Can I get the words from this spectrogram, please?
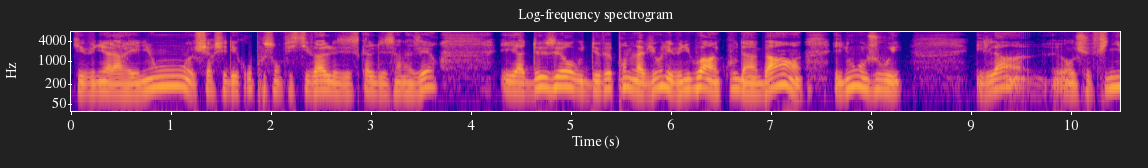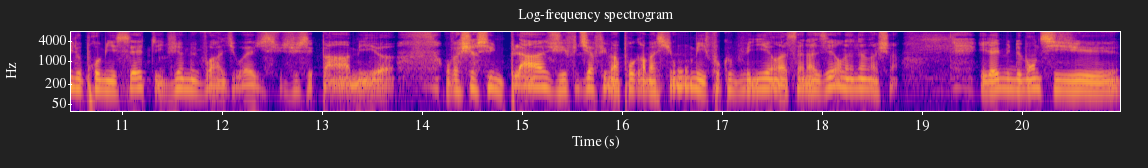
qui est venu à La Réunion, euh, chercher des groupes pour son festival, les escales de Saint-Nazaire. Et à deux heures où il devait prendre l'avion, il est venu boire un coup d'un bar, et nous, on jouait. Et là, euh, je finis le premier set, il vient me voir, il dit Ouais, je, je sais pas, mais euh, on va chercher une place, j'ai déjà fait ma programmation, mais il faut que vous veniez à Saint-Nazaire, nanana, machin. Et là, il me demande si j'ai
